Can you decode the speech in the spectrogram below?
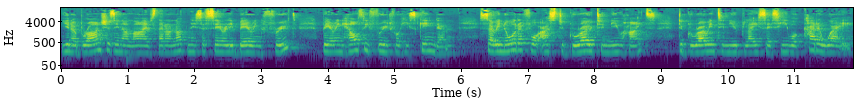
You know, branches in our lives that are not necessarily bearing fruit, bearing healthy fruit for His kingdom. So, in order for us to grow to new heights, to grow into new places, He will cut away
